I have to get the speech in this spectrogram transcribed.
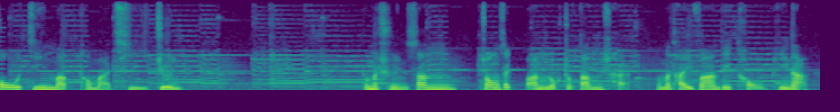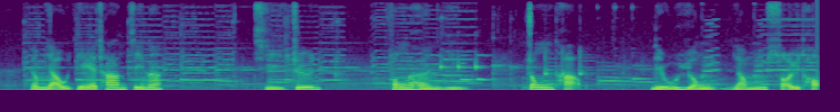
鋪氈物同埋瓷砖。咁啊，全新裝飾品陸續登場。咁啊，睇翻啲圖片啦。咁有野餐墊啦、瓷磚、風向儀、鐘塔。鳥用飲水台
